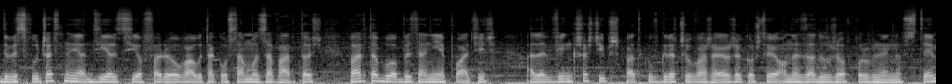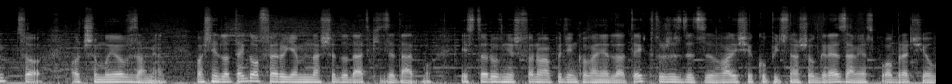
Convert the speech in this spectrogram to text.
Gdyby współczesne DLC oferowały taką samą zawartość, warto byłoby za nie płacić, ale w większości przypadków gracze uważają, że kosztują one za dużo w porównaniu z tym, co otrzymują w zamian. Właśnie dlatego oferujemy nasze dodatki za darmo. Jest to również forma podziękowania dla tych, którzy zdecydowali się kupić naszą grę zamiast pobrać ją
